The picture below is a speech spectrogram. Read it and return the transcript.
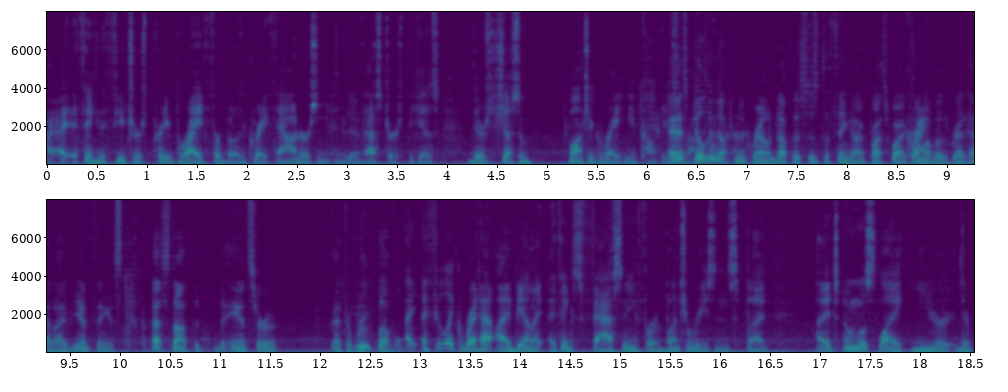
I, I think the future is pretty bright for both great founders and, and investors because there's just a bunch of great new companies. And it's building up from the ground up. This is the thing I, that's why I come up with the Red Hat IBM thing. Is that's not the, the answer at the root level. I, I feel like Red Hat IBM. I, I think is fascinating for a bunch of reasons, but it's almost like you're they're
